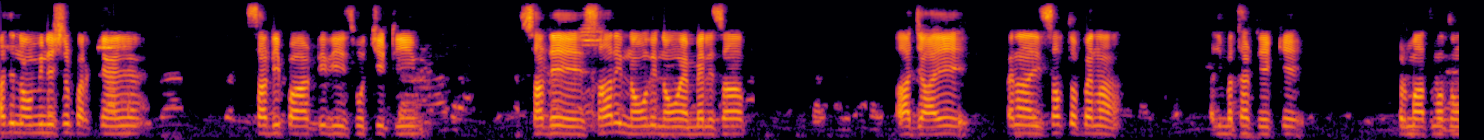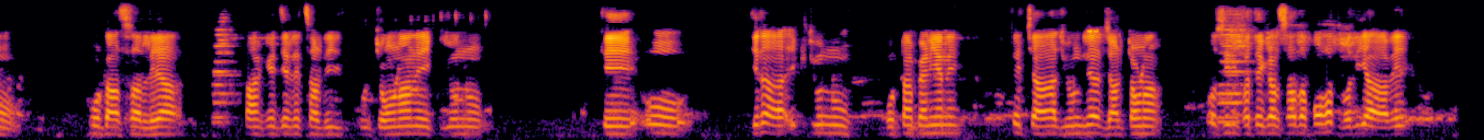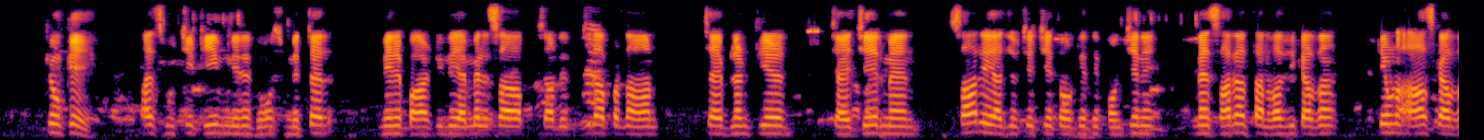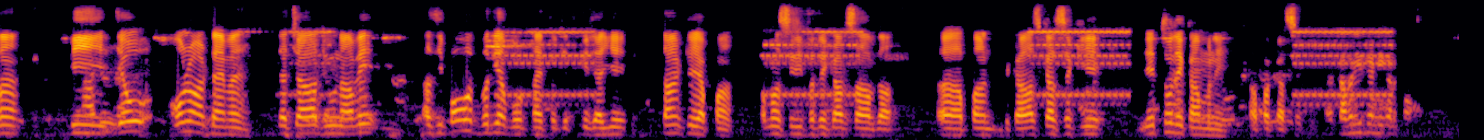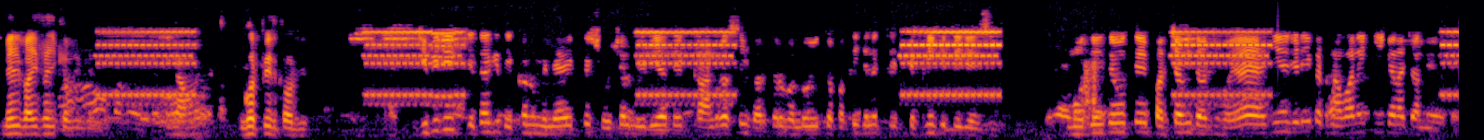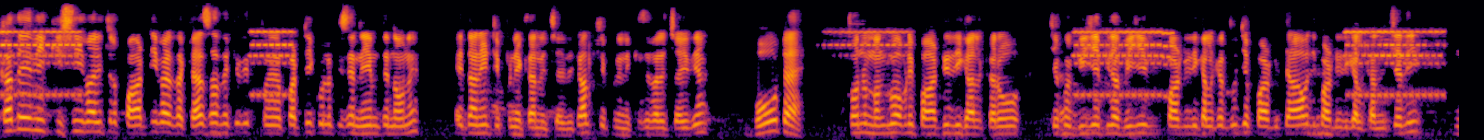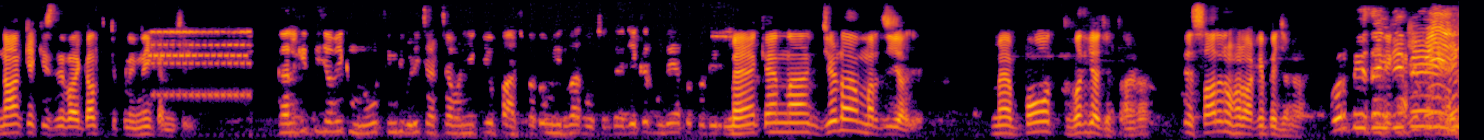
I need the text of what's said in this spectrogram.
ਅੱਜ ਨੋਮੀਨੇਸ਼ਨ ਭਰ ਕੇ ਆਏ ਆ ਸਾਡੀ ਪਾਰਟੀ ਦੀ ਸਮੁੱਚੀ ਟੀਮ ਸਾਡੇ ਸਾਰੇ 9 ਦੇ 9 ਐਮਐਲਏ ਸਾਹਿਬ ਅੱਜ ਆਏ। ਪਹਿਲਾਂ ਸਭ ਤੋਂ ਪਹਿਲਾਂ ਅੱਜ ਮੱਥਾ ਟੇਕ ਕੇ ਪਰਮਾਤਮਾ ਤੋਂ ਕੋਟ ਆਸਰਾ ਲਿਆ ਤਾਂ ਕਿ ਜਿਹੜੇ ਸਾਡੀ ਚੋਣਾਂ ਨੇ 1 ਜੂਨ ਨੂੰ ਤੇ ਉਹ ਜਿਹੜਾ 1 ਜੂਨ ਨੂੰ ਵੋਟਾਂ ਪੈਣੀਆਂ ਨੇ ਤੇ 4 ਜੂਨ ਦਾ ਰਿਜ਼ਲਟ ਆਉਣਾ, ਉਹ ਸ੍ਰੀ ਫਤਿਹਗੜ੍ਹ ਸਾਹਿਬ ਦਾ ਬਹੁਤ ਵਧੀਆ ਆਵੇ। ਕਿਉਂਕਿ ਅੱਜ ਸਮੁੱਚੀ ਟੀਮ ਮੇਰੇ ਦੋਸਤ ਮਿੱਤਰ, ਮੇਰੇ ਪਾਰਟੀ ਦੇ ਐਮਐਲਏ ਸਾਹਿਬ, ਸਾਡੇ ਜ਼ਿਲ੍ਹਾ ਪ੍ਰਧਾਨ, ਚਾਹੇ ਵਲੰਟੀਅਰ ਚਾਹੇ ਚੇਅਰਮੈਨ ਸਾਰੇ ਅੱਜ ਉਚੇਚੇ ਤੌਰ ਤੇ ਇੱਥੇ ਪਹੁੰਚੇ ਨੇ। ਮੈਂ ਸਾਰਿਆਂ ਦਾ ਧੰਨਵਾਦ ਵੀ ਕਰਦਾ ਤੇ ਹੁਣ ਆਸ ਕਰਦਾ ਵੀ ਜੋ ਆਉਣ ਵਾਲਾ ਟਾਈਮ ਹੈ, ਜਾਂ 4 ਜੂਨ ਆਵੇ, ਅਸੀਂ ਬਹੁਤ ਵਧੀਆ ਵੋਟਾਂ ਇੱਥੋਂ ਜਿੱਤ ਕੇ ਜਾਈਏ, ਤਾਂ ਕਿ ਆਪਾਂ ਆਪਣਾ ਸ੍ਰੀ ਫਤਿਹਗੜ੍ਹ ਸਾਹਿਬ ਦਾ ਆਪਾਂ ਵਿਕਾਸ ਕਰ ਸਕੀਏ, ਇੱਥੋਂ ਦੇ ਕੰਮ ਨੇ ਆਪਾਂ ਕਰ ਸਕੀਏ। ਕਵਰੀ ਚੰਡੀਗੜ੍ਹ ਤੋਂ। ਮੇਰੀ ਵਾਈਫ ਹੈ ਜੀ ਕਵਰੀ ਗੁਰਪ੍ਰੀਤ ਕੌਰ ਜੀ। ਜੀਪੀ ਜੀ ਜਿੱਦਾਂ ਕਿ ਦੇਖਣ ਨੂੰ ਮਿਲਿਆ ਇੱਕ ਸੋਸ਼ਲ ਮੀਡੀਆ ਤੇ ਕਾਂਗਰਸੀ ਵਰਕਰ ਵੱਲੋਂ ਇੱਕ ਆਪੱਤੀਜਨਕ ਟਿ- ਟਿੱਪਣੀ ਕੀਤੀ ਗਈ ਸੀ। ਮੋਦੀ ਦੇ ਉੱਤੇ ਪਰਚਾ ਵੀ ਦਰਜ ਹੋਇਆ ਹੈ। ਜਿਹੀਆਂ ਜਿਹੜੀਆਂ ਘਟਨਾਵਾਂ ਨੇ ਕੀ ਕਹਿਣਾ ਚਾਹੁੰਦੇ ਹੋ? ਕਦੇ ਵੀ ਕਿਸੇ ਵਾਰੀ ਚਲੋ ਪਾਰਟੀ ਬਾਰੇ ਤਾਂ ਕਹਿ ਸਕਦੇ ਕਿ ਪਾਰਟਿਕੂਲਰ ਕਿਸੇ ਨੇਮ ਤੇ ਨਾ ਉਹਨੇ ਇਦਾਂ ਨਹੀਂ ਟਿੱਪਣੀ ਕਰਨੀ ਚਾਹੀਦੀ ਗਲਤ ਟਿੱਪਣੀ ਨਹੀਂ ਕਿਸੇ ਬਾਰੇ ਚਾਹੀਦੀਆਂ। ਵੋਟ ਹੈ। ਤੁਹਾਨੂੰ ਮੰਗੋ ਆਪਣੀ ਪਾਰਟੀ ਦੀ ਗੱਲ ਕਰੋ। ਜੇ ਕੋਈ ਬੀਜੇਪੀ ਦਾ ਬੀਜੇਪੀ ਪਾਰਟੀ ਦੀ ਗੱਲ ਕਰ ਦੂਜੇ ਪਾਰਟੀ ਤੇ ਆਪਦੀ ਪਾਰਟੀ ਦੀ ਗੱਲ ਕਰਨੀ ਚਾਹੀਦੀ। ਨਾ ਕਿ ਕਿਸੇ ਦੇ ਬਾਰੇ ਗਲਤ ਟਿੱਪਣੀ ਨਹੀਂ ਕਰਨੀ ਚਾਹੀਦੀ। ਗੱਲ ਕੀਤੀ ਜਾਵੇ ਇੱਕ ਮਨੋਹਰ ਸਿੰਘ ਦੀ ਬੜੀ ਚਰਚਾ ਬਣੀ ਹੈ ਕਿ ਉਹ ਭਾਜਪਾ ਤੋਂ ਉਮੀਦਵਾਰ ਹੋ ਸਕਦਾ ਹੈ। ਜੇਕਰ ਹੁੰਦੇ ਆ ਤਾਂ ਤੁਹਾਡੀ ਮੈਂ ਕਹਿੰਨਾ ਜਿਹੜਾ ਮਰਜ਼ੀ ਆ ਜਾਏ। ਮੈਂ ਬਹੁਤ ਵਧੀਆ ਜਿੱਤਾਂਗਾ ਤੇ ਸਾਰਿਆਂ ਨੂੰ ਹਰਾ ਕੇ ਭੇਜਾਂਗਾ। ਗੁਰਪ੍ਰੀਤ ਸਿੰਘ ਜੀ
